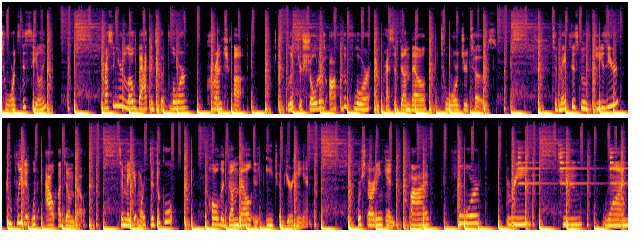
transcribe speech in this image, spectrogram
towards the ceiling, pressing your low back into the floor, crunch up. Lift your shoulders off of the floor and press a dumbbell towards your toes. To make this move easier, complete it without a dumbbell. To make it more difficult, hold a dumbbell in each of your hands. We're starting in five, four, three, two, one.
